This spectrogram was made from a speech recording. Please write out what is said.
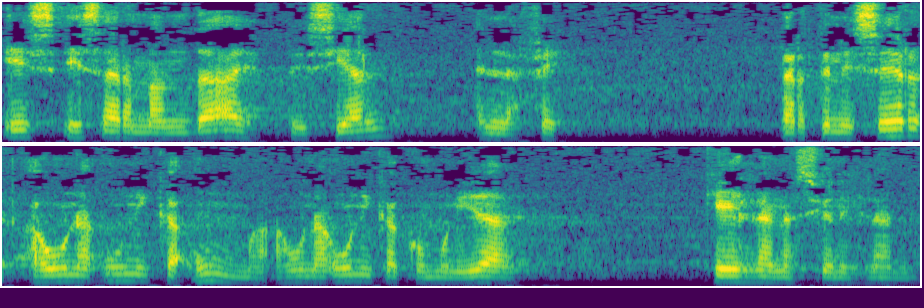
es esa hermandad especial en la fe, pertenecer a una única umma, a una única comunidad, que es la nación islámica.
